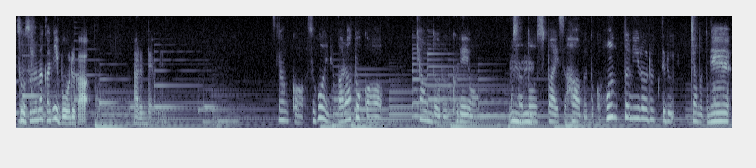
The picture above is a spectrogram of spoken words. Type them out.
そう、その中にボールがあるんだよね。なんかすごいね。バラとかキャンドルクレヨンお砂糖、うん。うんスパイスハーブとか本当にいろいろ売ってる。ジャムとか、ね。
